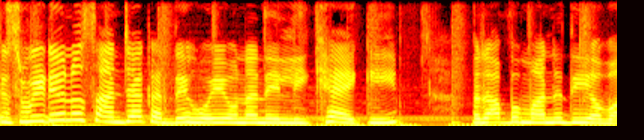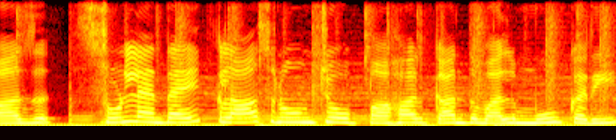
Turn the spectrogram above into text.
ਇਸ ਵੀਡੀਓ ਨੂੰ ਸਾਂਝਾ ਕਰਦੇ ਹੋਏ ਉਹਨਾਂ ਨੇ ਲਿਖਿਆ ਹੈ ਕਿ ਰੱਬ ਮਨ ਦੀ ਆਵਾਜ਼ ਸੁਣ ਲੈਂਦਾ ਏ ਕਲਾਸਰੂਮ ਚੋਂ ਬਾਹਰ ਕੰਧ ਵੱਲ ਮੂੰਹ ਕਰੀ,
